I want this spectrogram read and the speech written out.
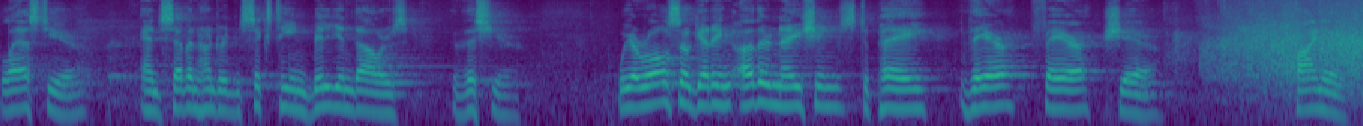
last year and $716 billion this year. We are also getting other nations to pay their fair share. Finally.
